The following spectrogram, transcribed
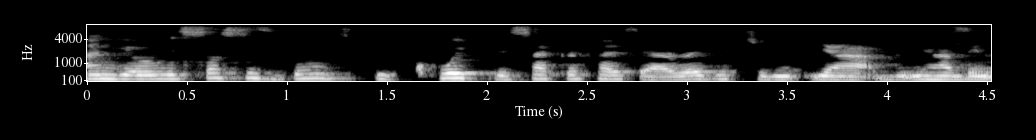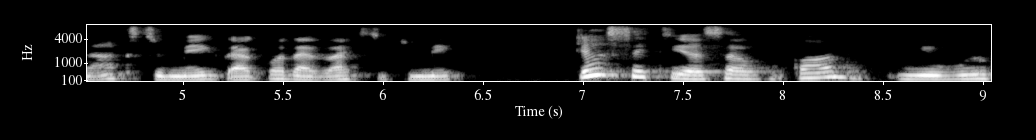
and your resources don't equate the sacrifice you are ready to, you have been asked to make, that God has asked you to make, just say to yourself, God, you will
